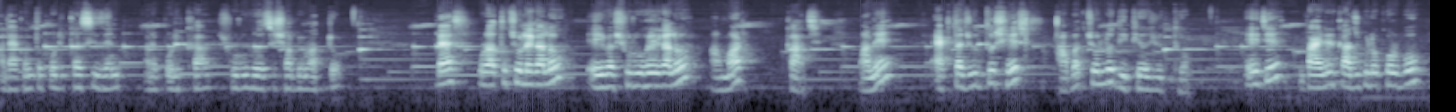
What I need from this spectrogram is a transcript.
আর এখন তো পরীক্ষার সিজন মানে পরীক্ষা শুরু হয়েছে সবে মাত্র। ব্যাস, ওরা তো চলে গেল। এইবার শুরু হয়ে গেল আমার কাজ। মানে একটা যুদ্ধ শেষ, আবার চলল দ্বিতীয় যুদ্ধ। এই যে, বাইরের কাজগুলো করব,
